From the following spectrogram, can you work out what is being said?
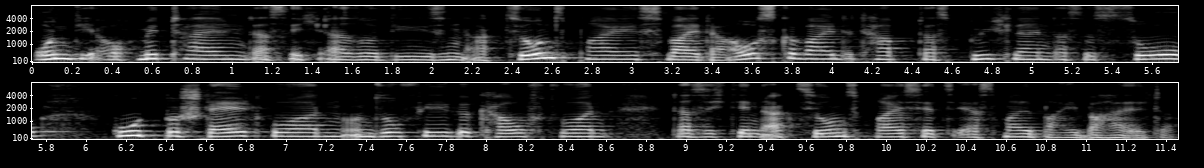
und dir auch mitteilen, dass ich also diesen Aktionspreis weiter ausgeweitet habe. Das Büchlein, das ist so gut bestellt worden und so viel gekauft worden, dass ich den Aktionspreis jetzt erstmal beibehalte.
